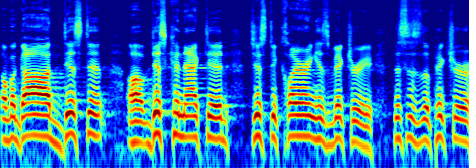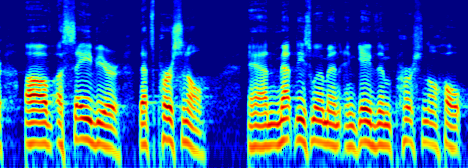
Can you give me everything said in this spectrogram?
of a God distant, uh, disconnected, just declaring his victory. This is the picture of a Savior that's personal and met these women and gave them personal hope.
